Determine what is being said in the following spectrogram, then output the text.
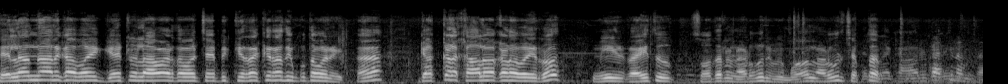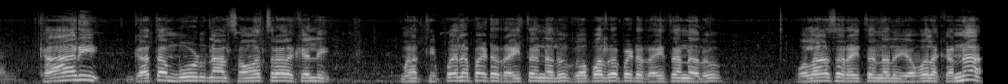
తెలంగాణకు పోయి గేట్లు లావాడతామని చెప్పి కిర్రకిర్ర దింపుతామని గక్కడ కాలువ కాడ పోయినరు మీ రైతు సోదరులు నడుగురు మీ మొదలు నడుగురు చెప్తారు. కానీ గత మూడు నాలుగు సంవత్సరాలకెళ్ళి మన తిప్పనపేట రైతన్నలు గోపాలరావుపేట రైతన్నలు పొలాస రైతన్నలు ఎవ్వల కన్నా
